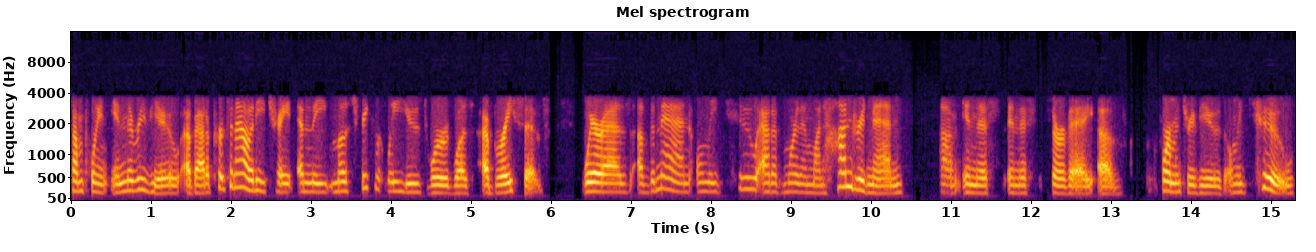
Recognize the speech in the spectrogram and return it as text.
some point in the review about a personality trait, and the most frequently used word was abrasive. whereas of the men, only two out of more than 100 men um, in this in this survey of performance reviews, only two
